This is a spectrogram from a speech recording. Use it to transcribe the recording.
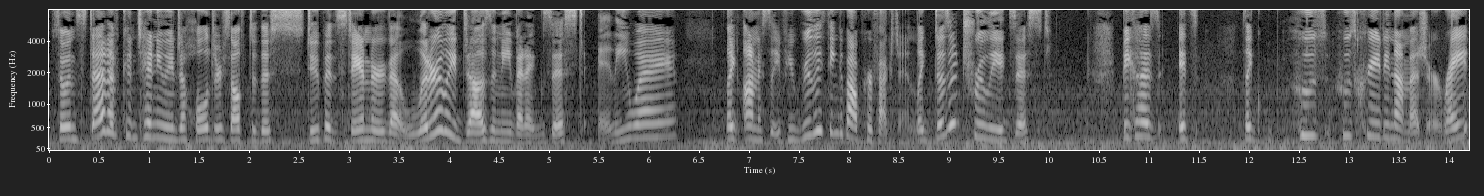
So instead of continuing to hold yourself to this stupid standard that literally doesn't even exist anyway, like honestly, if you really think about perfection, like does it truly exist? Because it's like who's who's creating that measure, right?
